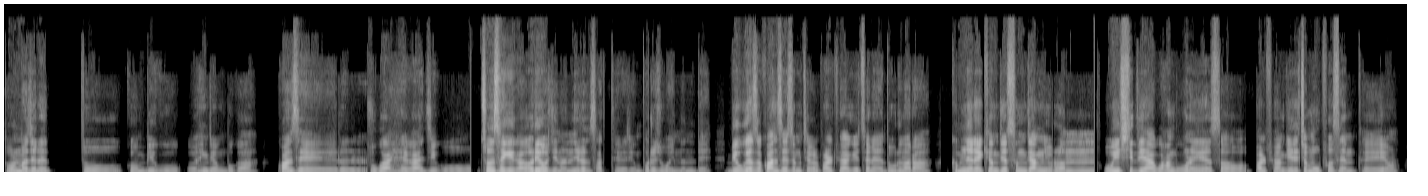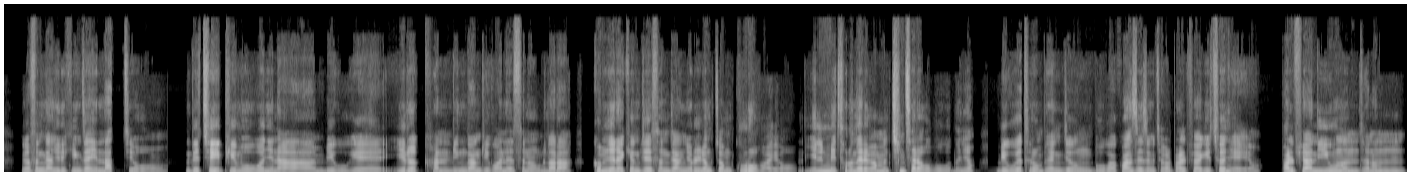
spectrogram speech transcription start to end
또 얼마 전에 또 그 미국 행정부가 관세를 부과해가지고 전 세계가 어려워지는 이런 사태가 지금 벌어지고 있는데 미국에서 관세 정책을 발표하기 전에도 우리나라 금년의 경제 성장률은 OECD하고 한국은행에서 발표한 게 1.5%예요. 그러니까 성장률이 굉장히 낮죠. 근데 JP 모건이나 미국의 유력한 민간 기관에서는 우리나라 금년의 경제 성장률을 0.9로 봐요. 1m로 내려가면 침체라고 보거든요. 미국의 트럼프 행정부가 관세 정책을 발표하기 전이에요. 발표한 이유는 저는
